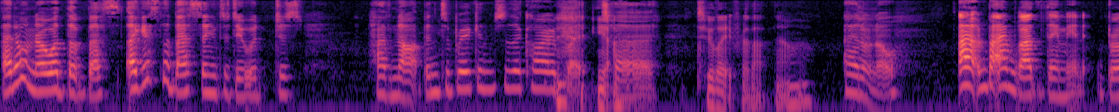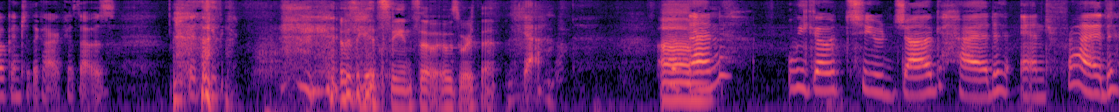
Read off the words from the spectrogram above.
i don't know what the best i guess the best thing to do would just have not been to break into the car but Yeah. to too late for that now. I don't know. I, but I'm glad that they made it, broke into the car because that was good TV. it was a good scene, so it was worth it. yeah. Um, but then we go to Jughead and Fred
